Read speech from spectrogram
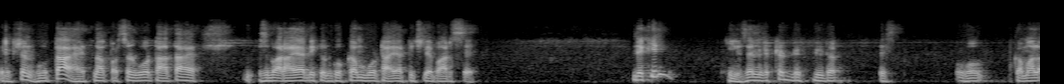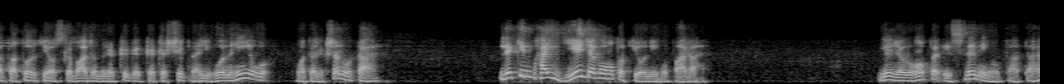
election होता है, इतना परसेंट वोट आता है। इस बार आया भी कि उनको कम वोट आया पिछले बार से। लेकिन he is an elected leader इस, वो कमाल अतातुर किया उसके बाद जो मिलिट्री डिक्टेटरशिप रही, वो नहीं है वो वहाँ तो इलेक्शन होता है। लेकिन भाई, ये जगहों पर क्यों नहीं हो पा रहा है? ये जगहों पर इसलिए नहीं हो पाता है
